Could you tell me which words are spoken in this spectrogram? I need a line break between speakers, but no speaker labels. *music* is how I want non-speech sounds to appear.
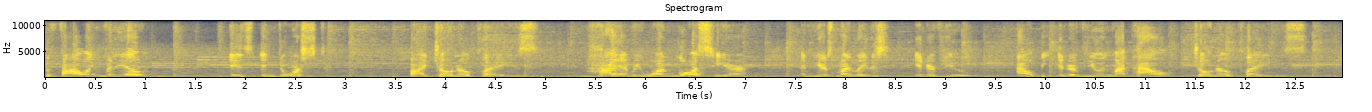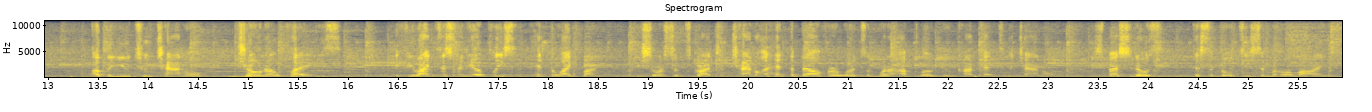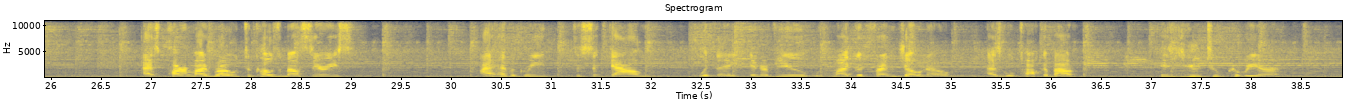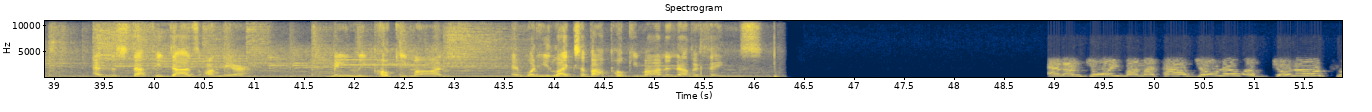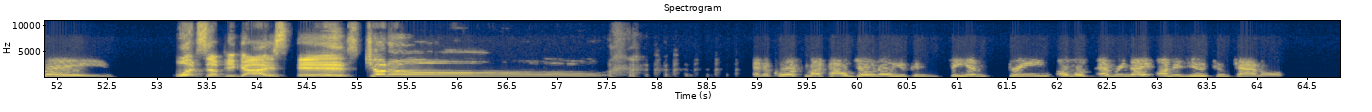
The following video is endorsed by Jono Plays. Hi everyone, Lois here, and here's my latest interview. I'll be interviewing my pal Jono Plays of the YouTube channel Jono Plays. If you like this video, please hit the like button. Be sure to subscribe to the channel and hit the bell for alerts of when I upload new content to the channel, especially those with disabilities similar to mine. As part of my Road to Cozumel series, I have agreed to sit down with a interview with my good friend Jono as we'll talk about his YouTube career and the stuff he does on there, mainly Pokemon, and what he likes about Pokemon and other things. And I'm joined by my pal Jono of Jono Plays.
What's up, you guys? It's Jono! *laughs*
And of course, my pal Jono, you can see him stream almost every night on his YouTube channel.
